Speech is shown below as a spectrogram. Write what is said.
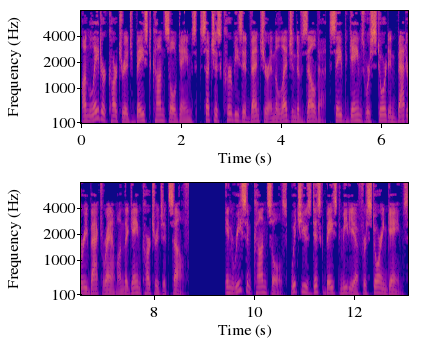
On later cartridge-based console games, such as Kirby's Adventure and The Legend of Zelda, saved games were stored in battery-backed RAM on the game cartridge itself. In recent consoles, which use disk-based media for storing games,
